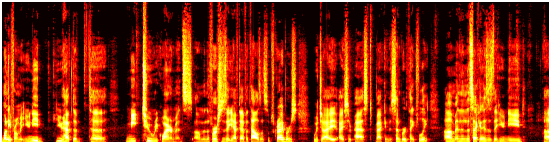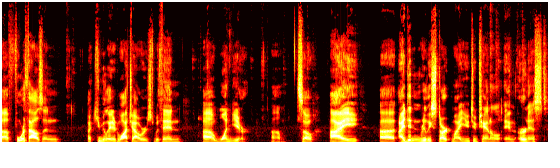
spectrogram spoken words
money from it, you need you have to to meet two requirements. Um, and the first is that you have to have a thousand subscribers, which I, I surpassed back in December, thankfully. Um, and then the second is is that you need uh, four thousand accumulated watch hours within uh, one year. Um, so I uh, I didn't really start my YouTube channel in earnest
